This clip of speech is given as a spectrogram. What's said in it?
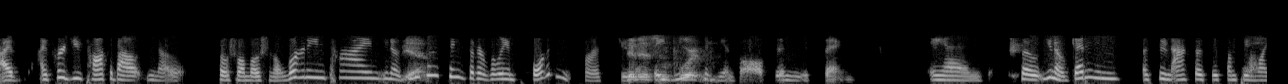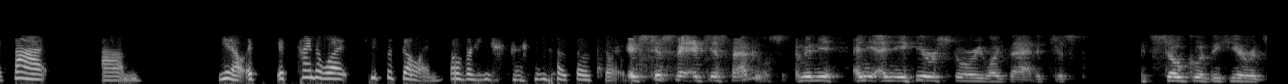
I've I've heard you talk about you know social emotional learning time. You know, Yeah. these are things that are really important for a student. they important. need to be involved in these things. And so, you know, getting a student access to something like that, um, you know, it's it's kind of what keeps us going over here. those, stories. It's just it's just fabulous. I mean, you, and you, and you hear a story like that, it's just it's so good to hear. It's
